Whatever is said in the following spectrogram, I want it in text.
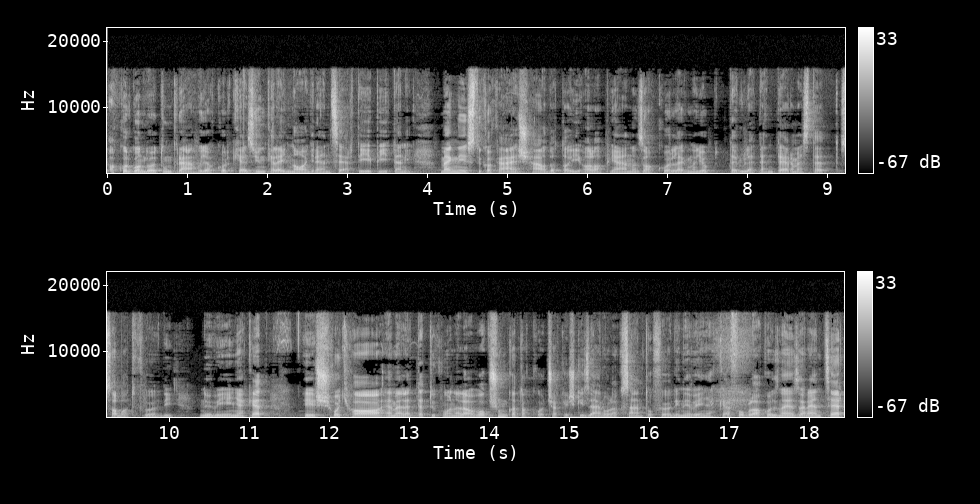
akkor gondoltunk rá, hogy akkor kezdjünk el egy nagy rendszert építeni. Megnéztük a KSH adatai alapján az akkor legnagyobb területen termesztett szabadföldi növényeket, és hogyha emellett tettük volna le a voksunkat, akkor csak és kizárólag szántóföldi növényekkel foglalkozna ez a rendszer,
